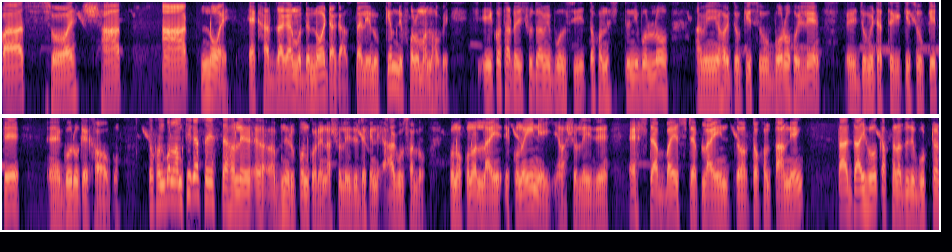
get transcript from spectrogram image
পাঁচ, ছয়, সাত, আট, নয়। এক হাত জায়গার মধ্যে নয়টা গাছ। তাহলে এনু কেমনি ফলমান হবে? এই কথাটাই শুধু আমি বলছি। তখন তিনি বলল, আমি হয়তো কিছু বড় হইলে এই জমিটার থেকে কিছু কেটে গরুকে খাওয়াবো। তখন বললাম, ঠিক আছে, তাহলে আপনি রোপণ করেন। আসলে যে দেখেন আগোছালো কোনো কোনো লাইন কোনোই নেই। আসলে যে স্টেপ বাই স্টেপ লাইন তো তখন তা নেই। তা যাই হোক, আপনারা যদি ভুট্টার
